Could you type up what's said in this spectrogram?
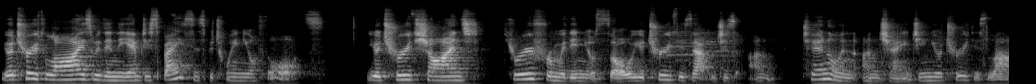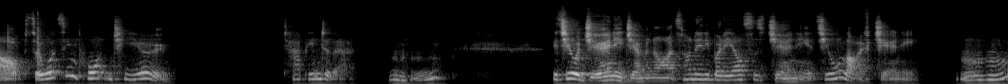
Your truth lies within the empty spaces between your thoughts. Your truth shines through from within your soul. Your truth is that which is eternal and unchanging. Your truth is love. So, what's important to you? Tap into that. Mm-hmm. It's your journey, Gemini. It's not anybody else's journey. It's your life journey. Mm-hmm.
